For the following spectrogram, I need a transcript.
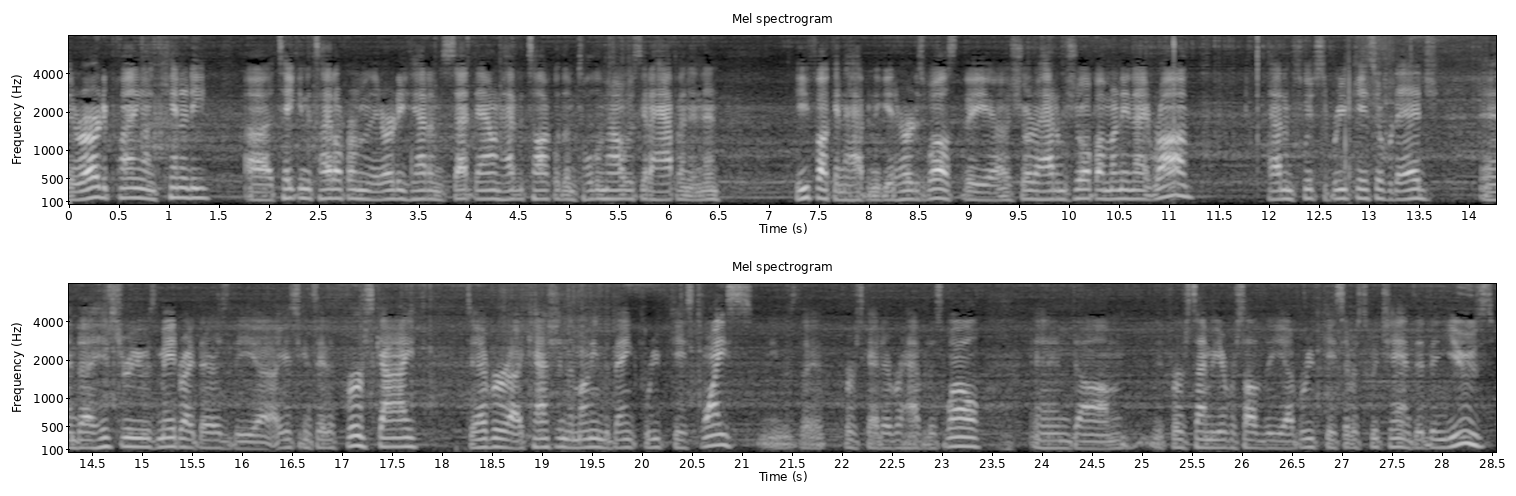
They were already planning on Kennedy taking the title from him. They already had him sat down, had to talk with him, told him how it was going to happen, and then he fucking happened to get hurt as well. So they uh, of had him show up on Monday Night Raw, had him switch the briefcase over to Edge, and uh, history was made right there as the, uh, I guess you can say, the first guy to ever uh, cash in the Money in the Bank briefcase twice. He was the first guy to ever have it as well. And um, the first time you ever saw the uh, briefcase ever switch hands, it had been used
